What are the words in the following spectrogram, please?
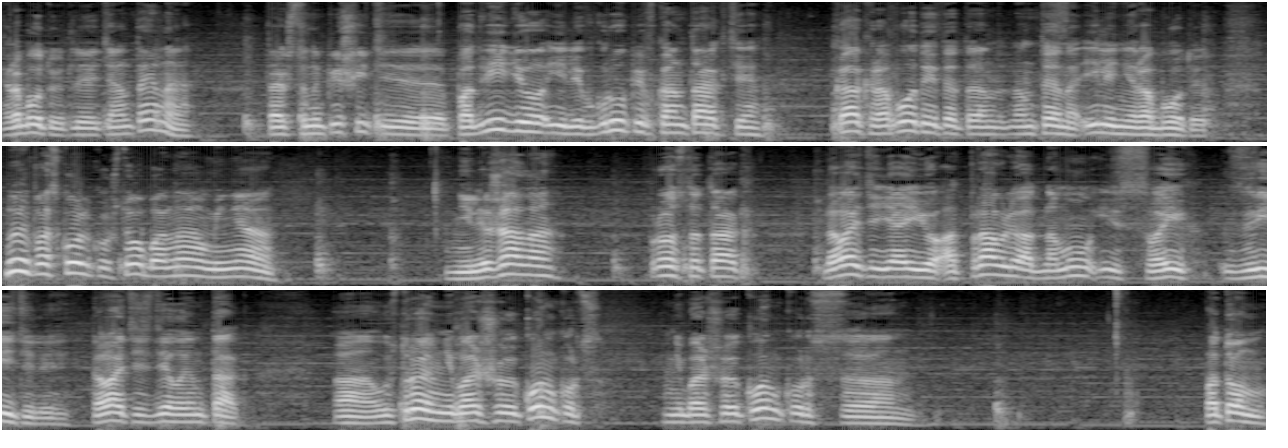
работают ли эти антенны. Так что напишите под видео или в группе ВКонтакте, как работает эта ан- антенна или не работает. Ну и поскольку, чтобы она у меня не лежала просто так, давайте я ее отправлю одному из своих зрителей. Давайте сделаем так. А, устроим небольшой конкурс. Небольшой конкурс. а, Потом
